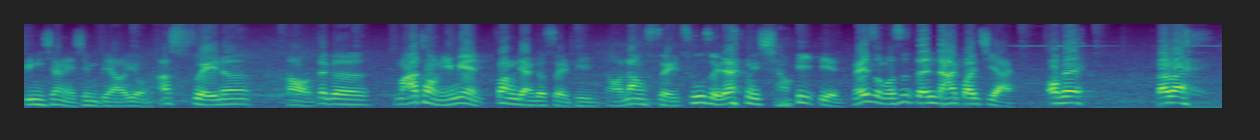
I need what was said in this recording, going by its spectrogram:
冰箱也先不要用啊。水呢，哦，这个马桶里面放两个水瓶哦，让水出水量小一点。没什么事，灯大家关起来。OK，拜拜。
